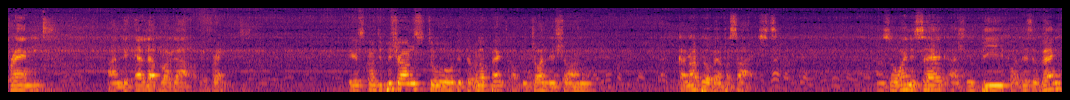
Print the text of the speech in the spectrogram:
friend and the elder brother of a friend. His contributions to the development of the Ijaw nation cannot be overemphasized. And so when he said I should be for this event,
